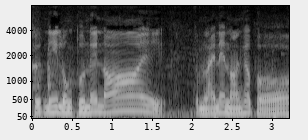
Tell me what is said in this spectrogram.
ชุดนี้ลงทุนน้อยๆกำไรแน่นอนครับผม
